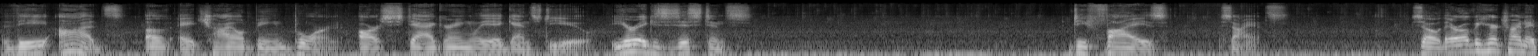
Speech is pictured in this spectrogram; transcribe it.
The odds of a child being born are staggeringly against you. Your existence defies science. So they're over here trying to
